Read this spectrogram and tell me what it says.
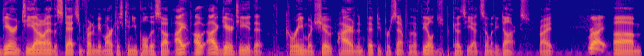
guarantee I don't have the stats in front of me. Marcus, can you pull this up? I I, I guarantee you that Kareem would shoot higher than fifty percent from the field just because he had so many dunks, right? Right. Um,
